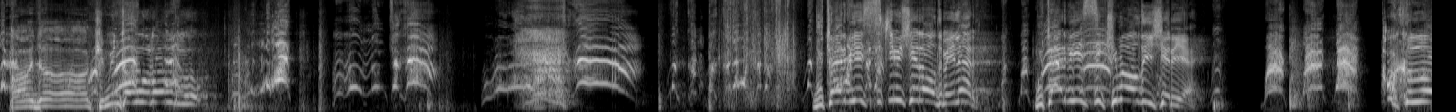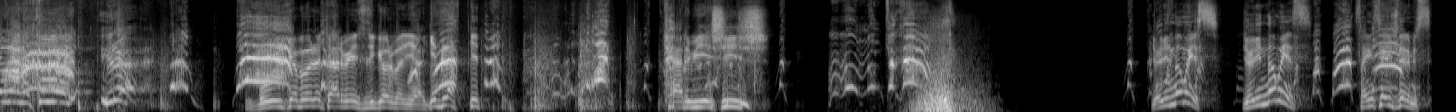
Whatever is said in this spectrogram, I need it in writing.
Hayda kimin tavuğu lan bu? Bu terbiyesiz kim içeri aldı beyler? Bu terbiyesiz kim aldı içeriye? Akıllı ol lan akıllı ol. Yürü. Bu ülke böyle terbiyesizlik görmedi ya. Git lan git. Terbiyesiz. Yayında mıyız? Yayında mıyız? Sayın seyircilerimiz,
